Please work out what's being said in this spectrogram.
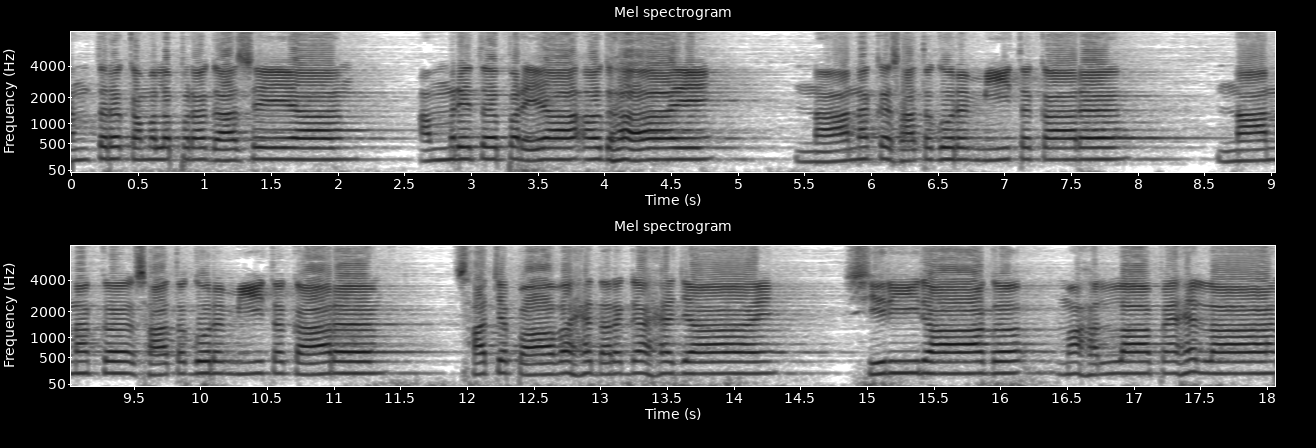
ਅੰਤਰ ਕਮਲ ਪ੍ਰਗਾਸਿਆ, ਅੰਮ੍ਰਿਤ ਭਰਿਆ ਅਘਾਏ ਨਾਨਕ ਸਤਗੁਰ ਮੀਤ ਕਰ, ਨਾਨਕ ਸਤਗੁਰ ਮੀਤ ਕਰ, ਸਚ ਪਾਵਹਿ ਦਰਗਹਿ ਜਾਏ, ਸ੍ਰੀ ਰਾਗ ਮਹੱਲਾ ਪਹਿਲਾ,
